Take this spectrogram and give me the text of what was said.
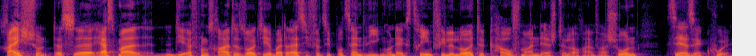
reicht schon. Das äh, erstmal, die Öffnungsrate sollte hier bei 30, 40 Prozent liegen und extrem viele Leute kaufen an der Stelle auch einfach schon. Sehr, sehr cool.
